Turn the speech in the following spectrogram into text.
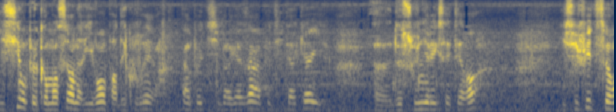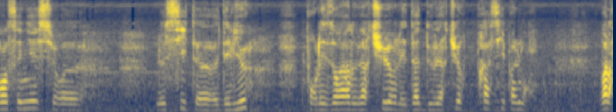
Ici, on peut commencer en arrivant par découvrir un petit magasin, un petit accueil euh, de souvenirs, etc. Il suffit de se renseigner sur euh, le site euh, des lieux pour les horaires d'ouverture, les dates d'ouverture principalement. Voilà.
